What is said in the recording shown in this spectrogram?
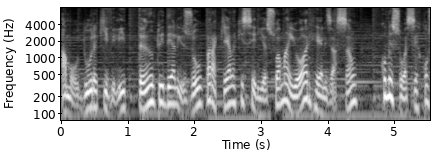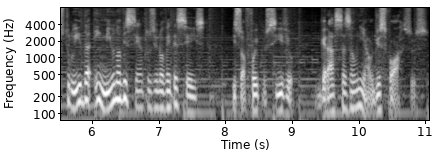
A moldura que Vili tanto idealizou para aquela que seria sua maior realização começou a ser construída em 1996 e só foi possível graças à união de esforços.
